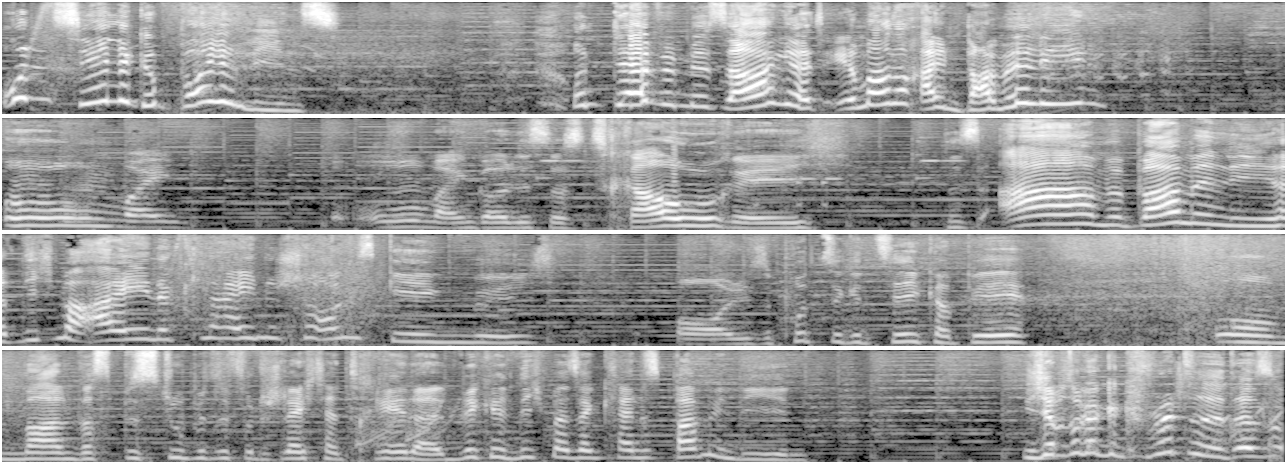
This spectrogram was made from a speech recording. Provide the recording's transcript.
unzählige Bäuelins. Und der will mir sagen, er hat immer noch ein Bammelin? Oh mein... Oh mein Gott, ist das traurig. Das arme Bammelin hat nicht mal eine kleine Chance gegen mich. Oh, diese putzige CKP. Oh Mann, was bist du bitte für ein schlechter Trainer? Entwickelt nicht mal sein kleines Bammelin. Ich habe sogar gecrittet, also...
